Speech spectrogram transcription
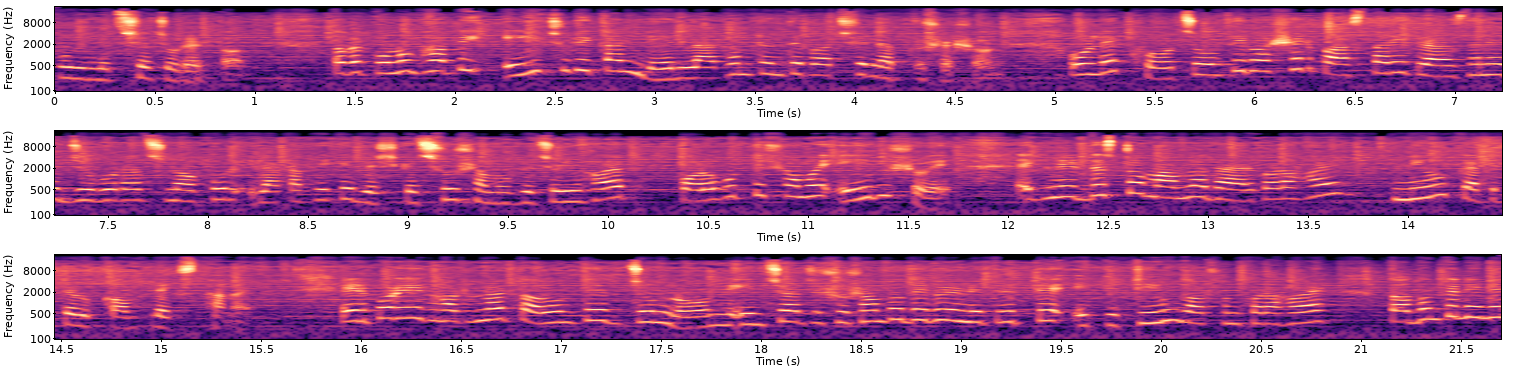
করে নিচ্ছে চোরের দল। তবে কোনোভাবেই এই চুরিকাণ্ডে লাগাম টানতে পারছে না প্রশাসন। উল্লেখ্য, চলতি মাসের পাঁচ তারিখ রাজধানীর যুবরাজনগর এলাকা থেকে বেশ কিছু সামগ্রী চুরি হয়। পরবর্তী সময় এই বিষয়ে এক নির্দিষ্ট মামলা দায়ের করা হয় নিউ ক্যাপিটাল কমপ্লেক্স থানায়। এরপর এই ঘটনার তদন্তের জন্য ইনচার্জ সুশান্ত দেবের নেতৃত্বে একটি টিম গঠন করা হয়। তদন্তে নেমে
